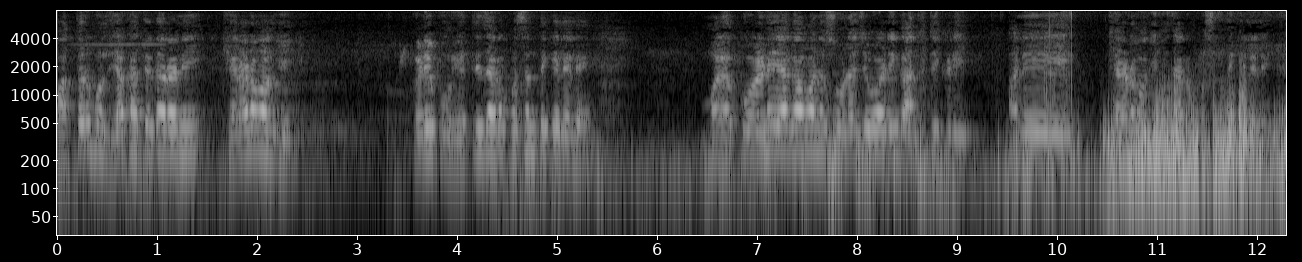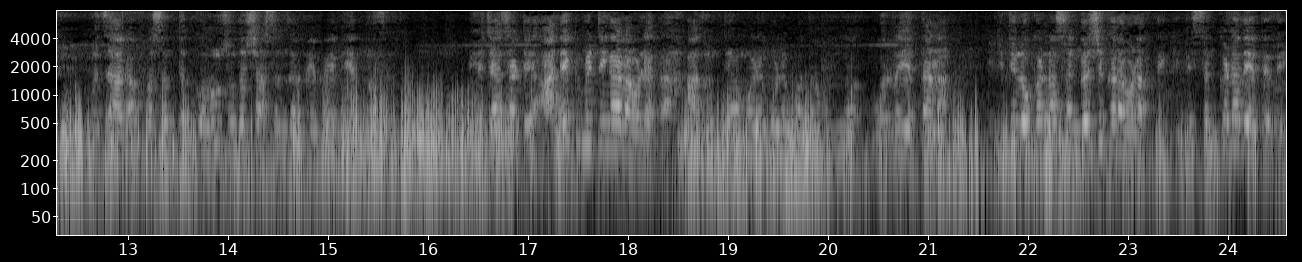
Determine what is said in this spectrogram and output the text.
पाथरबोल या खातेदारांनी खेराड वांगी कडेपूर येथली जागा पसंत केलेली आहे. म कोळणे या गावानं सोन्याची वाडी गांधी टेकडी आणि खेराड वांगी ही जागा पसंत केलेली आहे. मग जागा पसंत करून सुद्धा शासन जर निर्णय घेत नसेल ह्याच्यासाठी अनेक मिटिंगा लावल्या अजून त्यामुळे कोणी पत्र वरनं येताना किती लोकांना संघर्ष करावा लागते किती संकटात येतं ते.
